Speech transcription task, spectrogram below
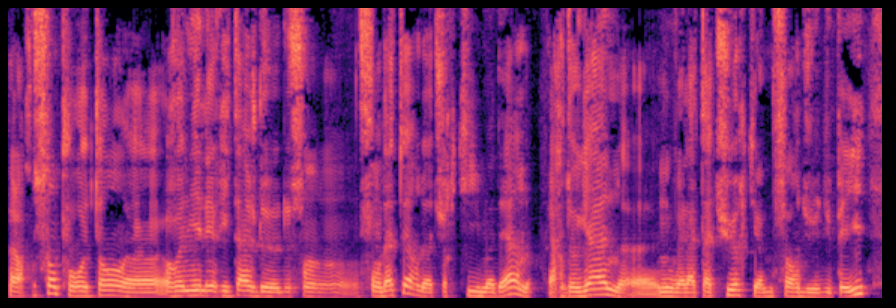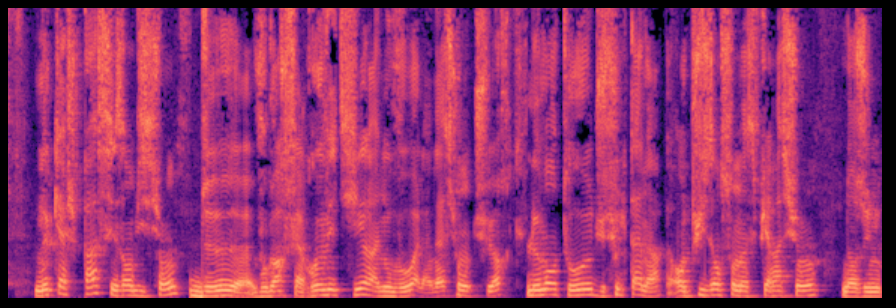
Alors, sans pour autant euh, renier l'héritage de, de, son fondateur de la Turquie moderne, Erdogan, euh, nouvel Atatürk, homme fort du, pays, ne cache pas ses ambitions de euh, vouloir faire revêtir à nouveau à la nation turque le manteau du sultanat, en puisant son inspiration dans une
